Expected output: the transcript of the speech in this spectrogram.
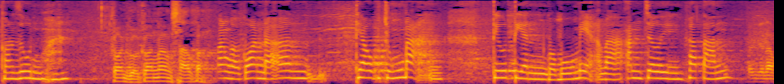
con run quá con của con nó làm sao con? Con của con đã theo chúng bạn tiêu tiền của bố mẹ và ăn chơi phát tán. Bao nhiêu năm?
